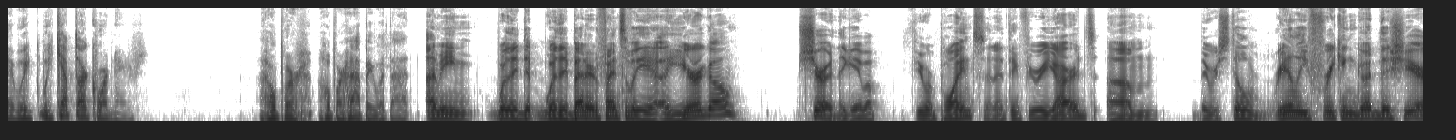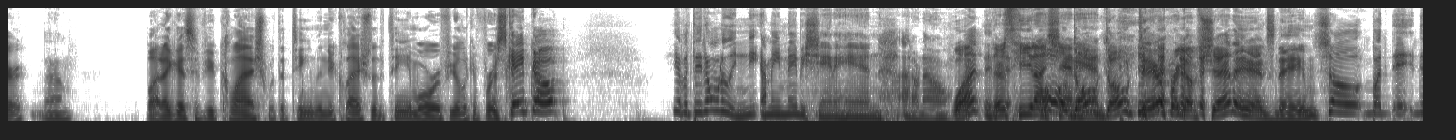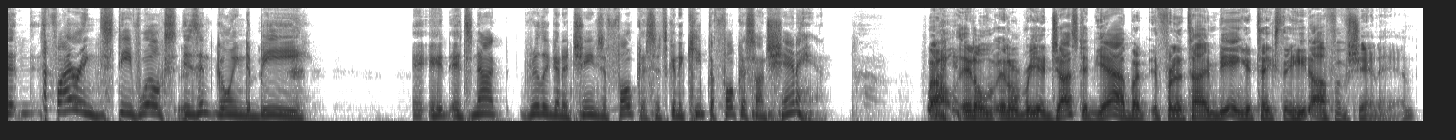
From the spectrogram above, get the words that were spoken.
uh, we we kept our coordinators. I hope we're I hope we're happy with that. I mean, were they were they better defensively a year ago? Sure, they gave up fewer points and I think fewer yards. Um, they were still really freaking good this year. Um, But I guess if you clash with the team, then you clash with the team. Or if you're looking for a scapegoat, yeah, but they don't really need. I mean, maybe Shanahan. I don't know. what? There's heat on oh, Shanahan. don't don't dare bring up Shanahan's name. So, but it, the, firing Steve Wilks isn't going to be. It, it's not really going to change the focus. It's going to keep the focus on Shanahan. Well, it'll it'll readjust it, yeah. But for the time being, it takes the heat off of Shanahan.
